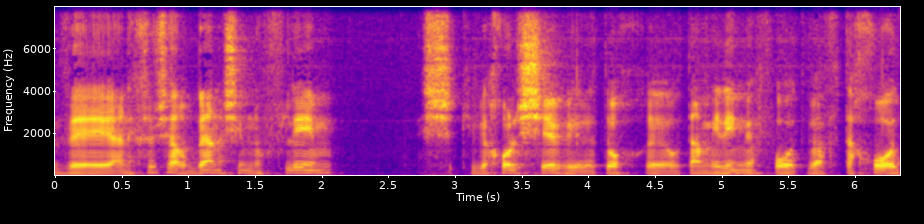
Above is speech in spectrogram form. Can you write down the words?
ואני חושב שהרבה אנשים נופלים ש, כביכול שבי לתוך אותן מילים יפות והבטחות.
